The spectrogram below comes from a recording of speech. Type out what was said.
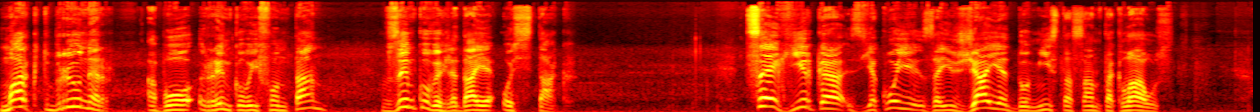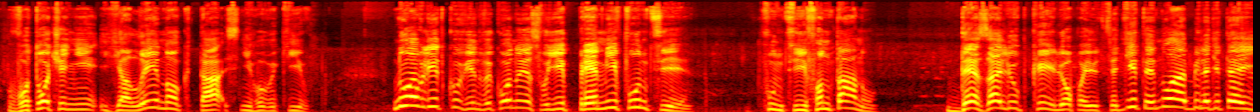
Марктбрюнер або ринковий фонтан взимку виглядає ось так. Це гірка, з якої заїжджає до міста Санта-Клаус в оточенні ялинок та сніговиків. Ну а влітку він виконує свої прямі функції, функції фонтану, де залюбки льопаються діти, ну а біля дітей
